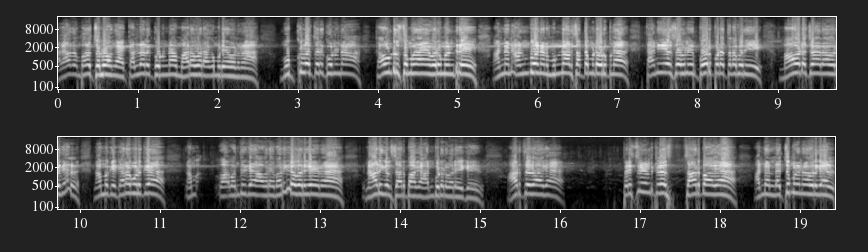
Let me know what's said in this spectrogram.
அதாவது முதல்ல சொல்லுவாங்க கல்லருக்கு ஒண்ணுனா மரவர் ஆக முடியாதுனா முக்குளத்திற்கு ஒண்ணுனா கவுண்டர் சமுதாயம் வரும் என்று அண்ணன் அன்புணன் முன்னாள் சட்டமன்ற உறுப்பினர் தனியரசர்களின் போர்ப்பட தளபதி மாவட்ட செயலர் அவர்கள் நமக்கு கரம் கொடுக்க நம்ம வந்திருக்க அவரை வருக வருக என நாடுகள் சார்பாக அன்புடன் வருகிறேன். அடுத்ததாக பிரசிடென்ட் கிளப் சார்பாக அண்ணன் லட்சுமணன் அவர்கள்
